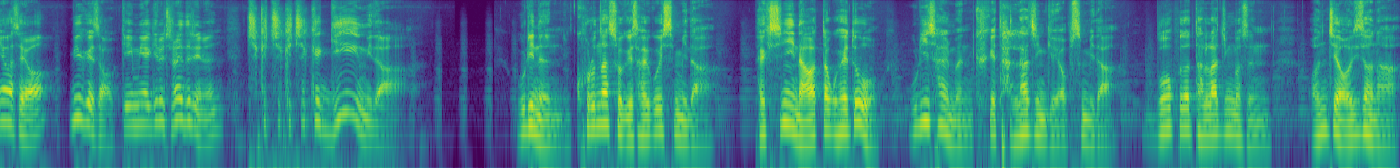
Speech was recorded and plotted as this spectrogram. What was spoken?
안녕하세요. 미국에서 게임 이야기를 전해드리는 치크치크치크 기입니다. 우리는 코로나 속에 살고 있습니다. 백신이 나왔다고 해도 우리 삶은 크게 달라진 게 없습니다. 무엇보다 달라진 것은 언제 어디서나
